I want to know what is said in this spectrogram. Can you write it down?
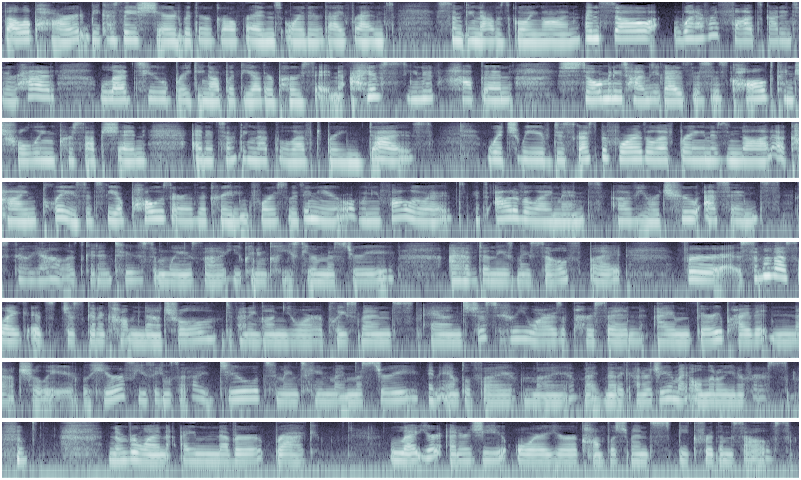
fell apart because they shared with their girlfriends or their guy friends something that was going on. And so, whatever thoughts got into their head led to breaking up with the other person. I have seen it happen so many times, you guys. This is called controlling perception, and it's something that the left brain does which we've discussed before, the left brain is not a kind place. It's the opposer of the creating force within you. When you follow it, it's out of alignment of your true essence. So, yeah, let's get into some ways that you can increase your mystery. I have done these myself, but for some of us, like it's just gonna come natural depending on your placements and just who you are as a person. I'm very private naturally. Here are a few things that I do to maintain my mystery and amplify my magnetic energy in my own little universe. Number one, I never brag. Let your energy or your accomplishments speak for themselves.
